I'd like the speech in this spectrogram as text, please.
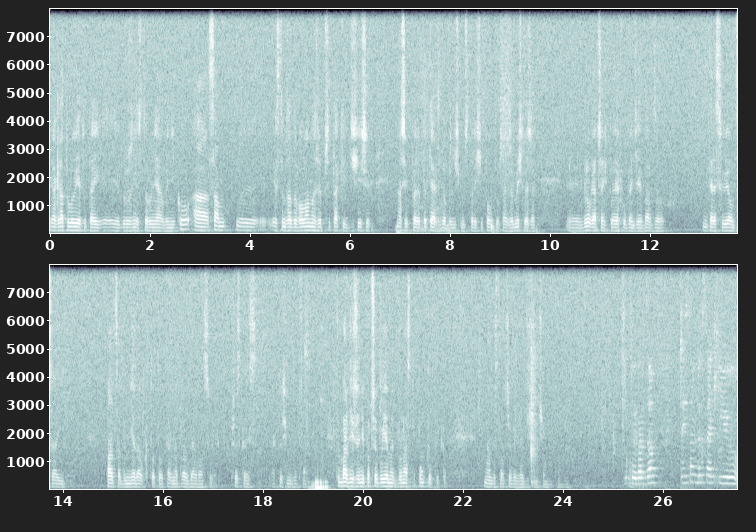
ja gratuluję tutaj e, drużynie z Torunia wyniku, a sam e, jestem zadowolony, że przy takich dzisiejszych naszych perypetiach zdobyliśmy 40 punktów, także myślę, że e, druga część playoffu będzie bardzo interesująca i palca bym nie dał, kto to tak naprawdę awansuje. Wszystko jest, jak to się mówi, otwarte. Tym bardziej, że nie potrzebujemy 12 punktów, tylko nam wystarczy wygrać 10. Także. Dziękuję bardzo. Jason, looks like you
